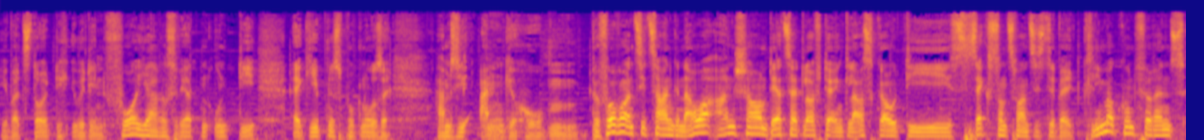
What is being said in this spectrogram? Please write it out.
jeweils deutlich über den Vorjahreswerten und die Ergebnisprognose haben sie angehoben. Bevor wir uns die Zahlen genauer anschauen, derzeit läuft ja in Glasgow die 26. Weltklimakonferenz.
